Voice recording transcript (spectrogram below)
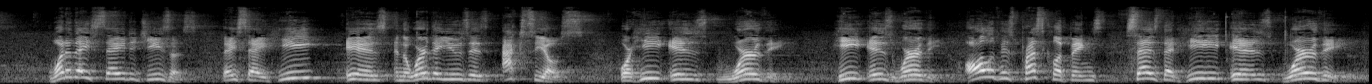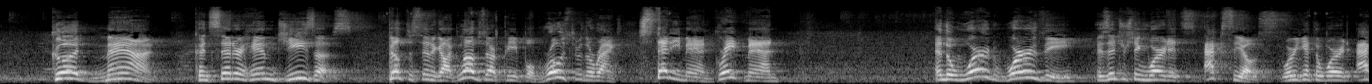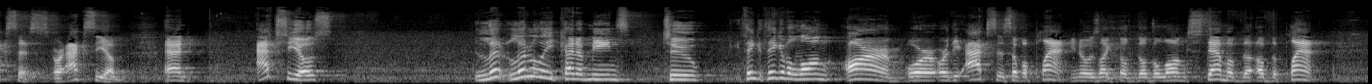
what do they say to Jesus? They say, He is, and the word they use is axios, or He is worthy. He is worthy. All of his press clippings says that he is worthy. Good man. Consider him Jesus. Built the synagogue, loves our people, rose through the ranks, steady man, great man. And the word worthy is interesting word. It's axios, where you get the word axis or axiom. And axios li- literally kind of means to think, think of a long arm or, or the axis of a plant. You know, it's like the, the, the long stem of the, of the plant.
